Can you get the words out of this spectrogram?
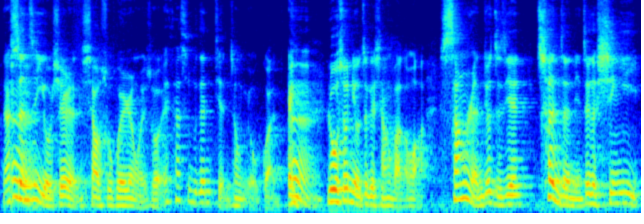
那甚至有些人笑书会认为说，哎、它是不是跟减重有关？哎、嗯如果说你有这个想法的话，商人就直接趁着你这个心意，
